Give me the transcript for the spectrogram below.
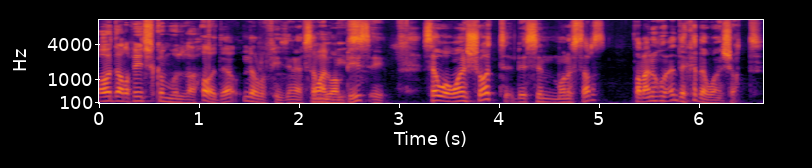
أودا رفيجكم ولا؟ أودا رفيجي نفسه مال One Piece اي سوى one shot باسم Monsters طبعا هو عنده كذا one shot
